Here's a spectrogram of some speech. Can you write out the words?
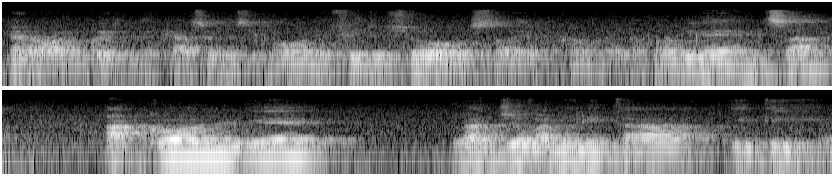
però in questo, nel caso di Simone, fiducioso ecco, nella provvidenza, accoglie la giovanilità di Dio,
